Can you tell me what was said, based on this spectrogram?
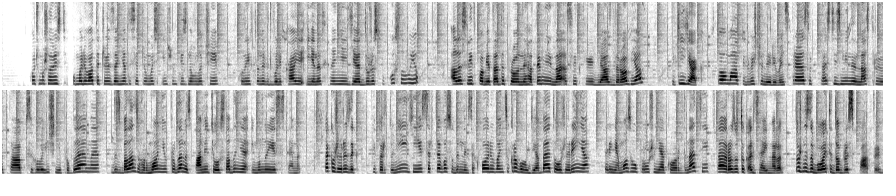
Хоч можливість помалювати чи зайнятися чимось іншим пізно вночі, коли ніхто не відволікає і є натхнення, є дуже спокусливою, але слід пам'ятати про негативні наслідки для здоров'я, такі як втома, підвищений рівень стресу, часті зміни настрою та психологічні проблеми, дисбаланс гормонів, проблеми з пам'яттю, ослаблення імунної системи. Також ризик гіпертонії, серцево-судинних захворювань, цукрового діабету, ожиріння, старіння мозку, порушення координації та розвиток Альцгеймера. Тож не забувайте добре спати.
